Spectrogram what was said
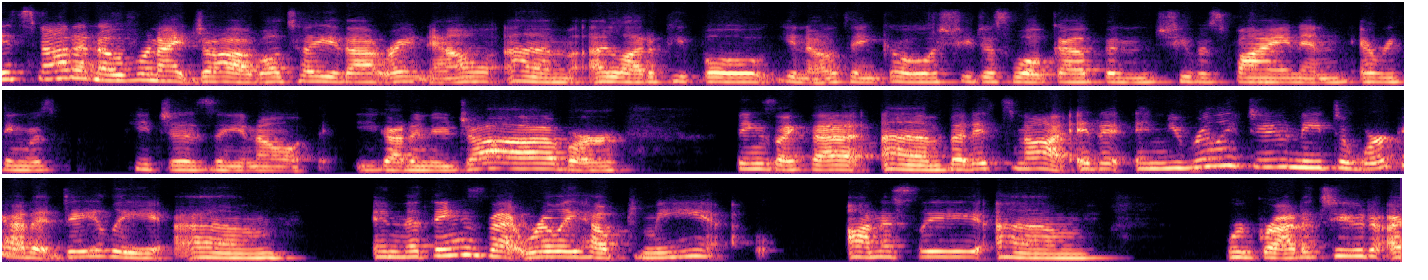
it's not an overnight job i'll tell you that right now. Um, a lot of people you know think oh she just woke up and she was fine and everything was peaches and you know you got a new job or things like that. Um, but it's not it, and you really do need to work at it daily. Um, and the things that really helped me honestly um, were gratitude. I,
